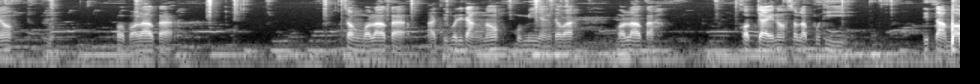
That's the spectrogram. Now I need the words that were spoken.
เนาะพอเบาลาวกะช่องเบาลาวกะอาจจะบริดังเนาะบ่มีอย่างแต่ว่าเบาลาวกะ ขอบใจเนาะสำหรับผู้ที่ติดตามเบา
